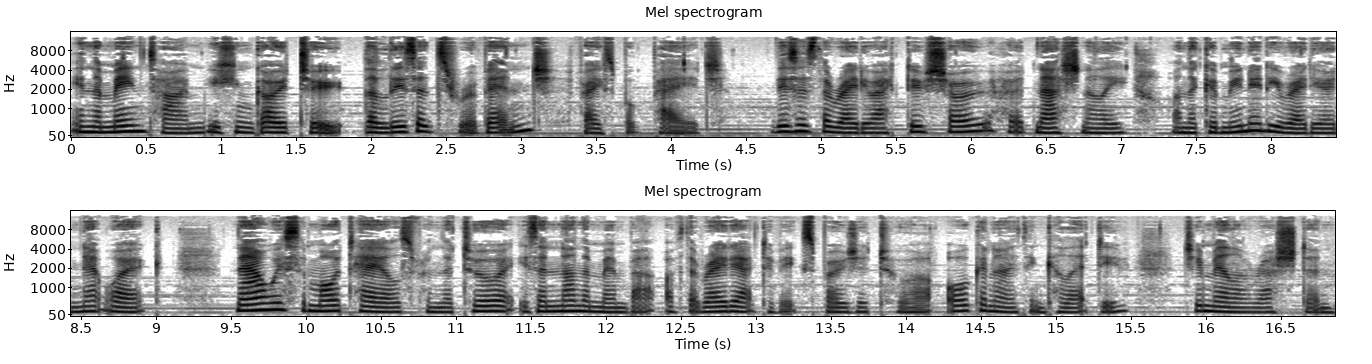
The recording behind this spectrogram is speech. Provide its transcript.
In the meantime, you can go to the Lizard's Revenge Facebook page. This is the Radioactive Show, heard nationally on the Community Radio Network. Now, with some more tales from the tour, is another member of the Radioactive Exposure Tour organising collective, Jamila Rushton.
